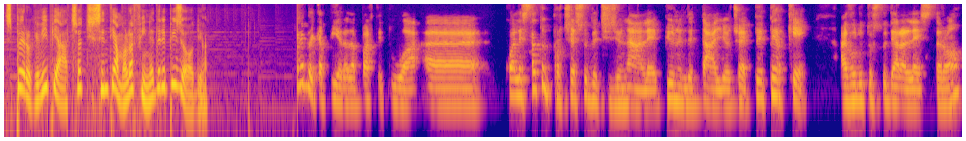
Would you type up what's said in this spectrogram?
Spero che vi piaccia, ci sentiamo alla fine dell'episodio. Vorrebbe capire da parte tua eh, qual è stato il processo decisionale più nel dettaglio, cioè per, perché hai voluto studiare all'estero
